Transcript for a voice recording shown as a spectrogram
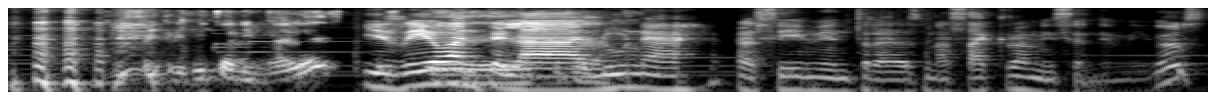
Sacrifico animales. Y río Eh, ante la ajá. luna, así mientras masacro a mis enemigos.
